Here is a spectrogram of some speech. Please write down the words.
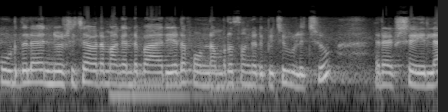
കൂടുതൽ അന്വേഷിച്ച് അവരുടെ മകന്റെ ഭാര്യയുടെ ഫോൺ നമ്പർ സംഘടിപ്പിച്ച് വിളിച്ചു. രക്ഷയില്ല.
